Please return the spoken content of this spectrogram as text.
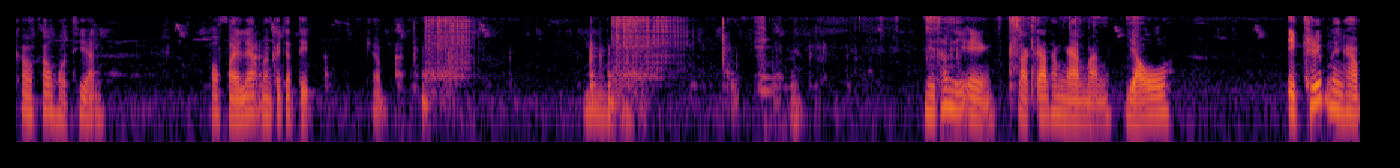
เข้าเข้าหัวเทียน พอไฟแลบมันก็จะติดครับ มีเท่านี้เองหลักการทำงานมัน เดี๋ยวอีกคลิปหนึ่งครับ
